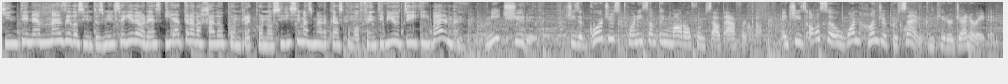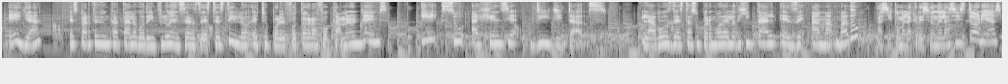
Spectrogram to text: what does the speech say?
quien tiene a más de 200.000 seguidores y ha trabajado con reconocidísimas marcas como Fenty Beauty y Balmain. Meet Shudu, She's a gorgeous 20 something model from South Africa, and she's also 100% computer generated. Ella es parte de un catálogo de influencers de este estilo hecho por el fotógrafo Cameron James y su agencia Digitals. La voz de esta supermodelo digital es de Ama Badu, así como la creación de las historias,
